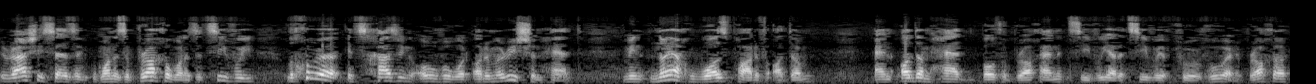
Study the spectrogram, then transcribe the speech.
Rashi says one is a bracha, one is a tzivui. L'chura, it's chazing over what Adam Arishan had. I mean, Noach was part of Adam, and Adam had both a bracha and a tzivui. He had a tzivui of pruvu and a bracha.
